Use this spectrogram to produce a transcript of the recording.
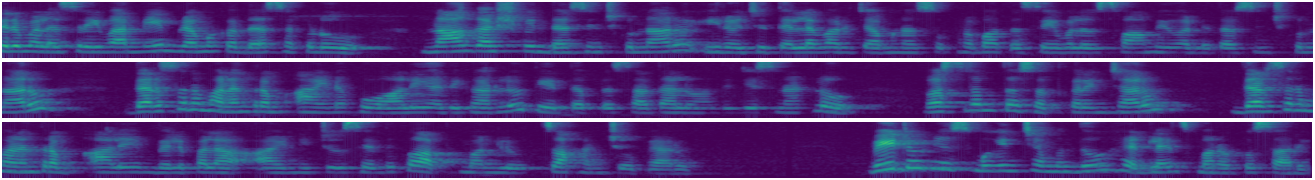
తిరుమల శ్రీవారిని ప్రముఖ దర్శకుడు నాగ్ అశ్విన్ దర్శించుకున్నారు ఈరోజు తెల్లవారుజామున సుప్రభాత సేవలు స్వామివారిని దర్శించుకున్నారు. దర్శనం అనంతరం ఆయనకు ఆలయ అధికారులు తీర్థ ప్రసాదాలు అందజేసినట్లు వస్త్రంతో సత్కరించారు. దర్శనం అనంతరం ఆలయం వెలుపల ఆయన్ని చూసేందుకు అభిమానులు ఉత్సాహం చూపారు. వీటూ న్యూస్ ముగించే ముందు హెడ్లైన్స్ మరొకసారి.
